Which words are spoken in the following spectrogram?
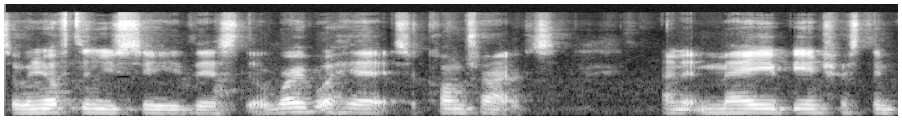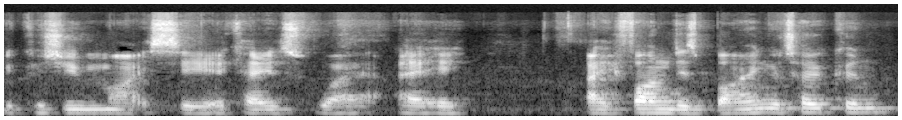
So when often you see this little robot here, it's a contract, and it may be interesting because you might see a case where a a fund is buying a token,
